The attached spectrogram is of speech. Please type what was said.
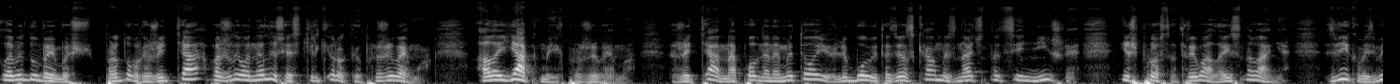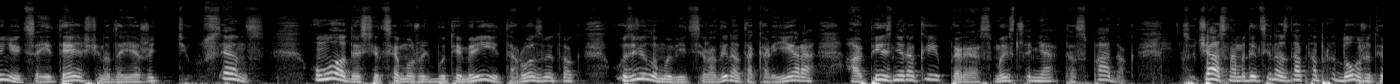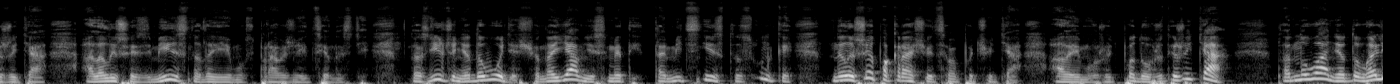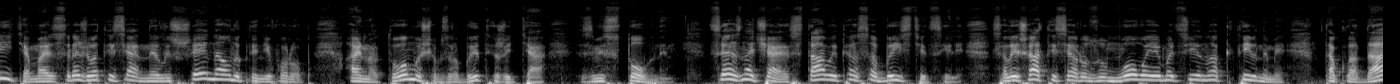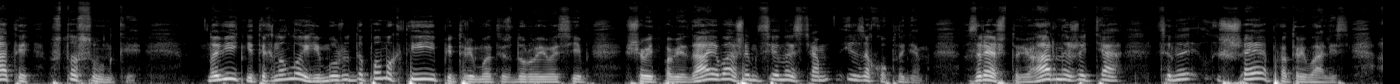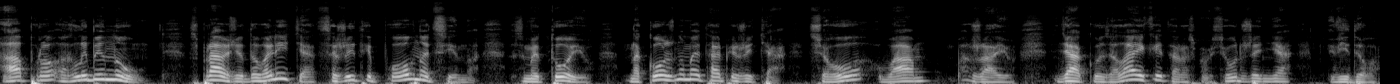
Коли ми думаємо про довге життя, важливо не лише скільки років проживемо, але як ми їх проживемо. Життя, наповнене метою, любов'ю та зв'язками, значно цінніше, ніж просто тривале існування. З віком змінюється і те, що надає життю сенс. У молодості це можуть бути мрії та розвиток, у зрілому віці родина та кар'єра, а в пізні роки переосмислення та спадок. Сучасна медицина здатна продовжити життя, але лише зміст надає йому справжньої цінності. Дослідження доводять, що наявність мети та міцні стосунки не лише покращують самопочуття, але й можуть подовжити життя. Планування довголіття має зосереджуватися не лише на уникненні хвороб, а й на тому, щоб зробити життя змістовним. Це означає ставити особисті цілі, залишатися розумово і емоційно активними та вкладати в стосунки. Новітні технології можуть допомогти підтримувати здоров'я осіб, що відповідає вашим цінностям і захопленням. Зрештою, гарне життя це не лише про тривалість, а про глибину. Справжнє довголіття це жити повноцінно, з метою на кожному етапі життя. Цього вам бажаю. Дякую за лайки та розповсюдження відео.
